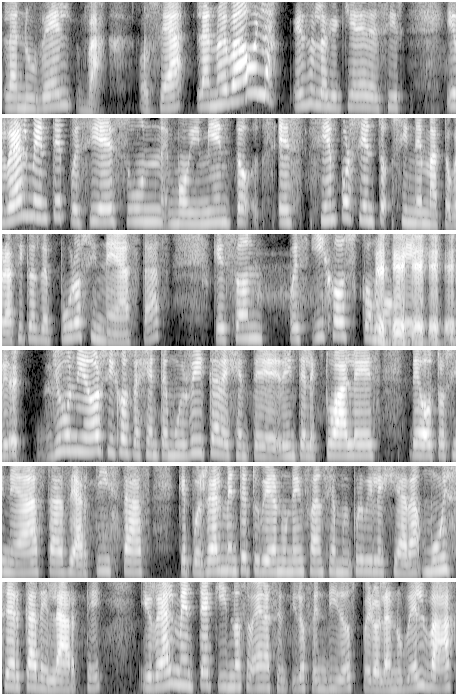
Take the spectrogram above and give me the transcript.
La Nouvelle Vague, o sea, la nueva ola, eso es lo que quiere decir. Y realmente, pues sí es un movimiento, es 100% cinematográficos de puros cineastas, que son pues hijos como que de juniors, hijos de gente muy rica, de gente de intelectuales, de otros cineastas, de artistas, que pues realmente tuvieron una infancia muy privilegiada, muy cerca del arte. Y realmente aquí no se vayan a sentir ofendidos, pero la Nouvelle Vague,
